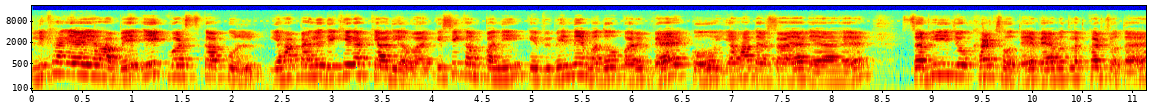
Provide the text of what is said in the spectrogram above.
लिखा गया है यहाँ पे, एक वर्ष का कुल, यहाँ पहले देखिएगा क्या दिया हुआ है। किसी कंपनी के विभिन्न मदों पर व्यय को यहाँ दर्शाया गया है। सभी जो खर्च होते हैं, व्यय मतलब खर्च होता है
